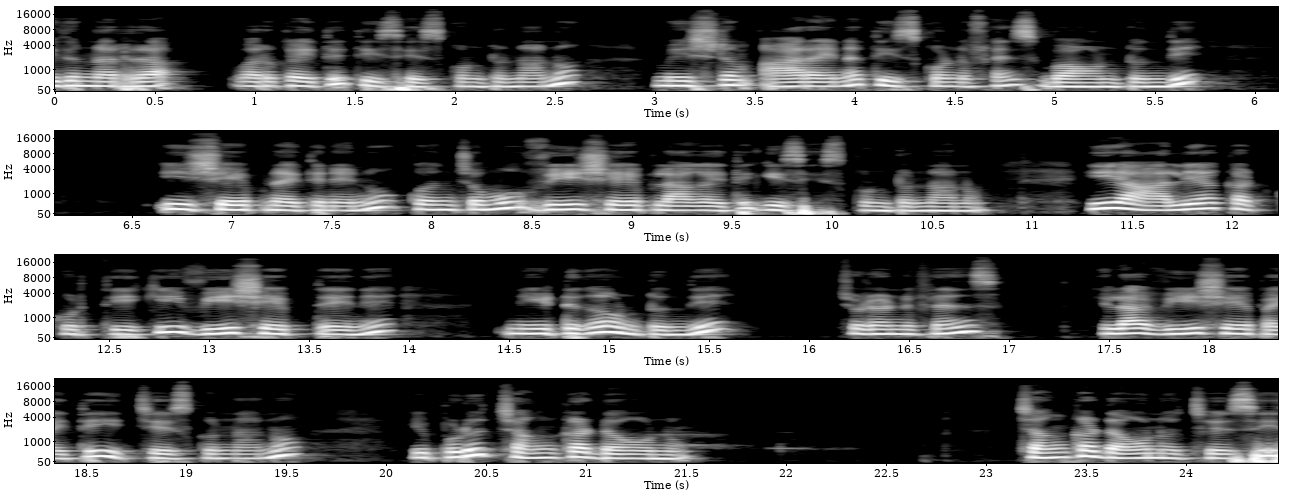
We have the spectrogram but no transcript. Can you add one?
ఐదున్నర వరకు అయితే తీసేసుకుంటున్నాను. మీ ఇష్టం ఆరైనా తీసుకోండి ఫ్రెండ్స్ బాగుంటుంది. ఈ షేప్ని అయితే నేను కొంచెము వి షేప్ లాగా అయితే గీసేసుకుంటున్నాను. ఈ ఆలియా కట్ కుర్తీకి వి షేప్తోనే నీట్గా ఉంటుంది. చూడండి ఫ్రెండ్స్ ఇలా వి షేప్ అయితే ఇచ్చేసుకున్నాను. ఇప్పుడు చంక డౌను. చంక డౌన్ వచ్చేసి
